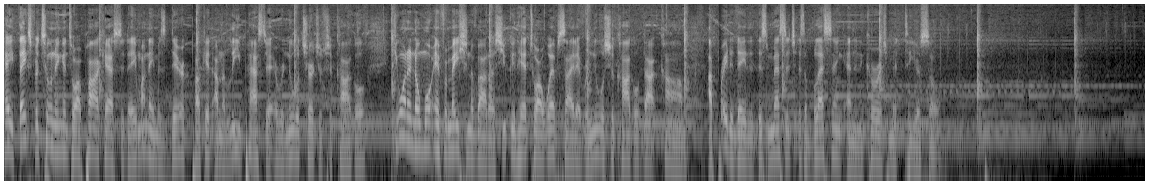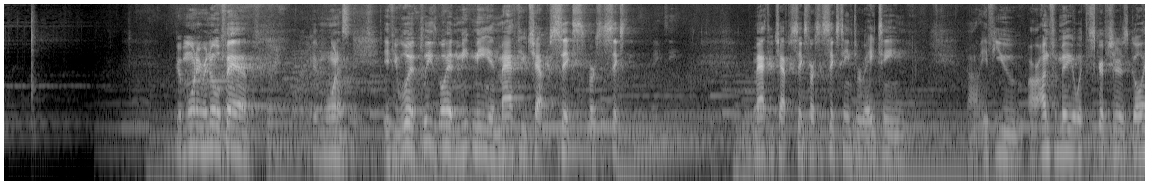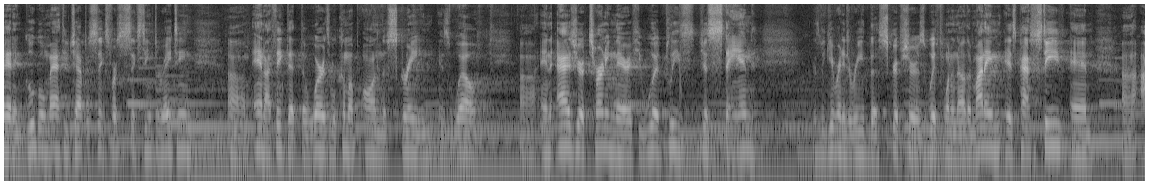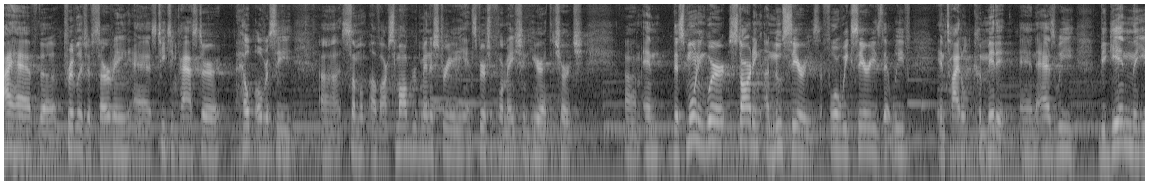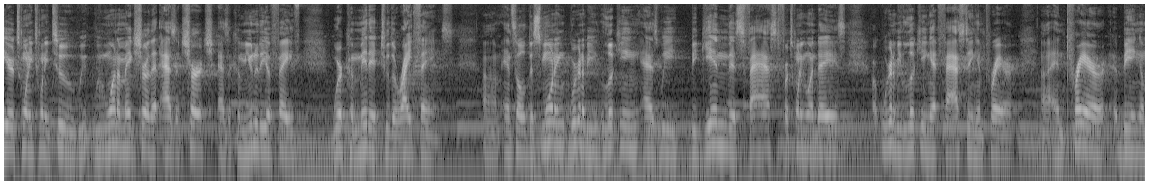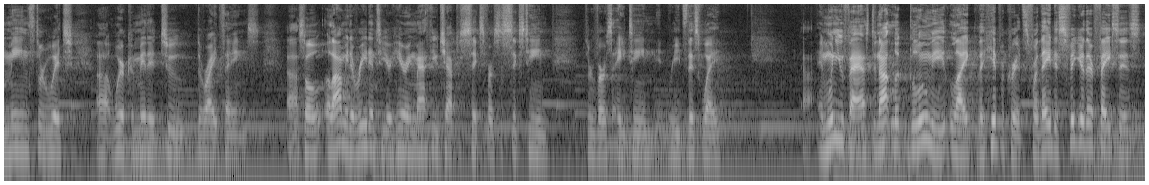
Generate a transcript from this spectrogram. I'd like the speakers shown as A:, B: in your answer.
A: Hey, thanks for tuning into our podcast today. My name is Derek Puckett. I'm the lead pastor at Renewal Church of Chicago. If you want to know more information about us, you can head to our website at renewalchicago.com. I pray today that this message is a blessing and an encouragement to your soul.
B: Good morning, Renewal fam. Good morning. If you would, please go ahead and meet me in Matthew chapter 6, verses 16. Matthew chapter 6, verses 16 through 18. Uh, if you are unfamiliar with the scriptures, go ahead and Google Matthew chapter 6, verses 16 through 18. Um, and I think that the words will come up on the screen as well. Uh, and as you're turning there, if you would, please just stand as we get ready to read the scriptures with one another. My name is Pastor Steve, and uh, I have the privilege of serving as teaching pastor, help oversee uh, some of our small group ministry and spiritual formation here at the church. Um, and this morning, we're starting a new series, a four week series that we've entitled Committed. And as we begin the year 2022, we, we want to make sure that as a church, as a community of faith, we're committed to the right things. Um, and so this morning, we're going to be looking as we begin this fast for 21 days, uh, we're going to be looking at fasting and prayer, uh, and prayer being a means through which uh, we're committed to the right things. Uh, so allow me to read into your hearing Matthew chapter 6, verses 16 through verse 18. It reads this way. Uh, and when you fast, do not look gloomy like the hypocrites, for they disfigure their faces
